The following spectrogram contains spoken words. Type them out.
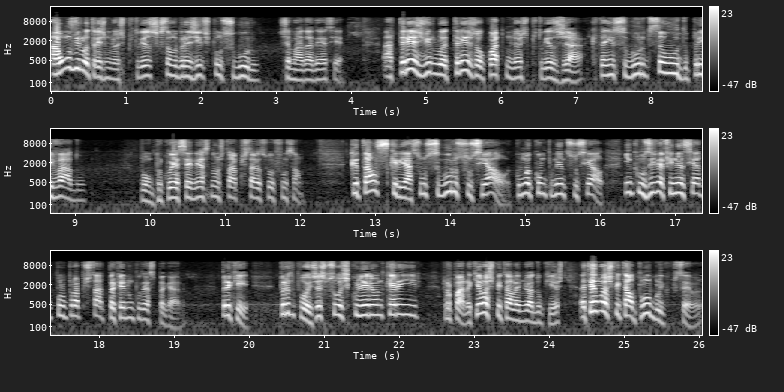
Há 1,3 milhões de portugueses que são abrangidos pelo seguro chamado ADSE. Há 3,3 ou 4 milhões de portugueses já que têm seguro de saúde privado. Bom, porque o SNS não está a prestar a sua função. Que tal se criasse um seguro social, com uma componente social, inclusive é financiado pelo próprio Estado, para quem não pudesse pagar? Para quê? Para depois as pessoas escolherem onde querem ir. Repara, aquele hospital é melhor do que este, até um hospital público, percebe?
